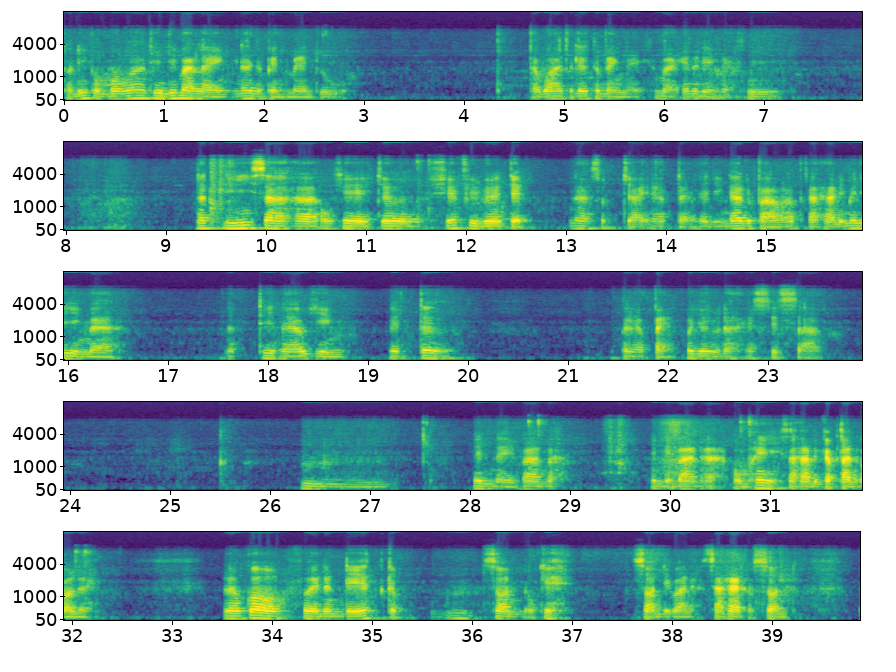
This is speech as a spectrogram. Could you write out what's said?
ตอนนี้ผมมองว่าทีมที่มาแรงน่าจะเป็นแมนยูแต่ว่าจะเลือกตำแหน่งไหนขึ้นมาแค่นั้นเองนะมีนัดนี้ซาฮาโอเค เจอเชฟฟิลด์ยูไนเต็ด น่าสนใจนะครับ แต่จะยิงได้หรือเปล่าครับซาฮานี่ไม่ได้ยิงมานัดที่แล้วยิงเลสเตอร์ ไปแล้วแปดก็เยอะอยู่นะแอสซิสสามอืมเล่นในบ้านปะเล่นในบ้านอะ ผมให้ซาฮาเป็นกัปตันก่อนเลย แล้วก็เฟอร์นันเดสกับซอน โอเคซอนดีกว่านะซาฮากับซอน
